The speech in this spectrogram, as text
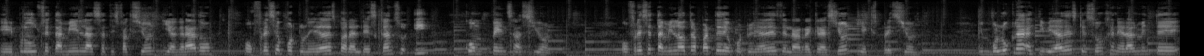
eh, produce también la satisfacción y agrado, ofrece oportunidades para el descanso y compensación. Ofrece también la otra parte de oportunidades de la recreación y expresión. Involucra actividades que son generalmente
